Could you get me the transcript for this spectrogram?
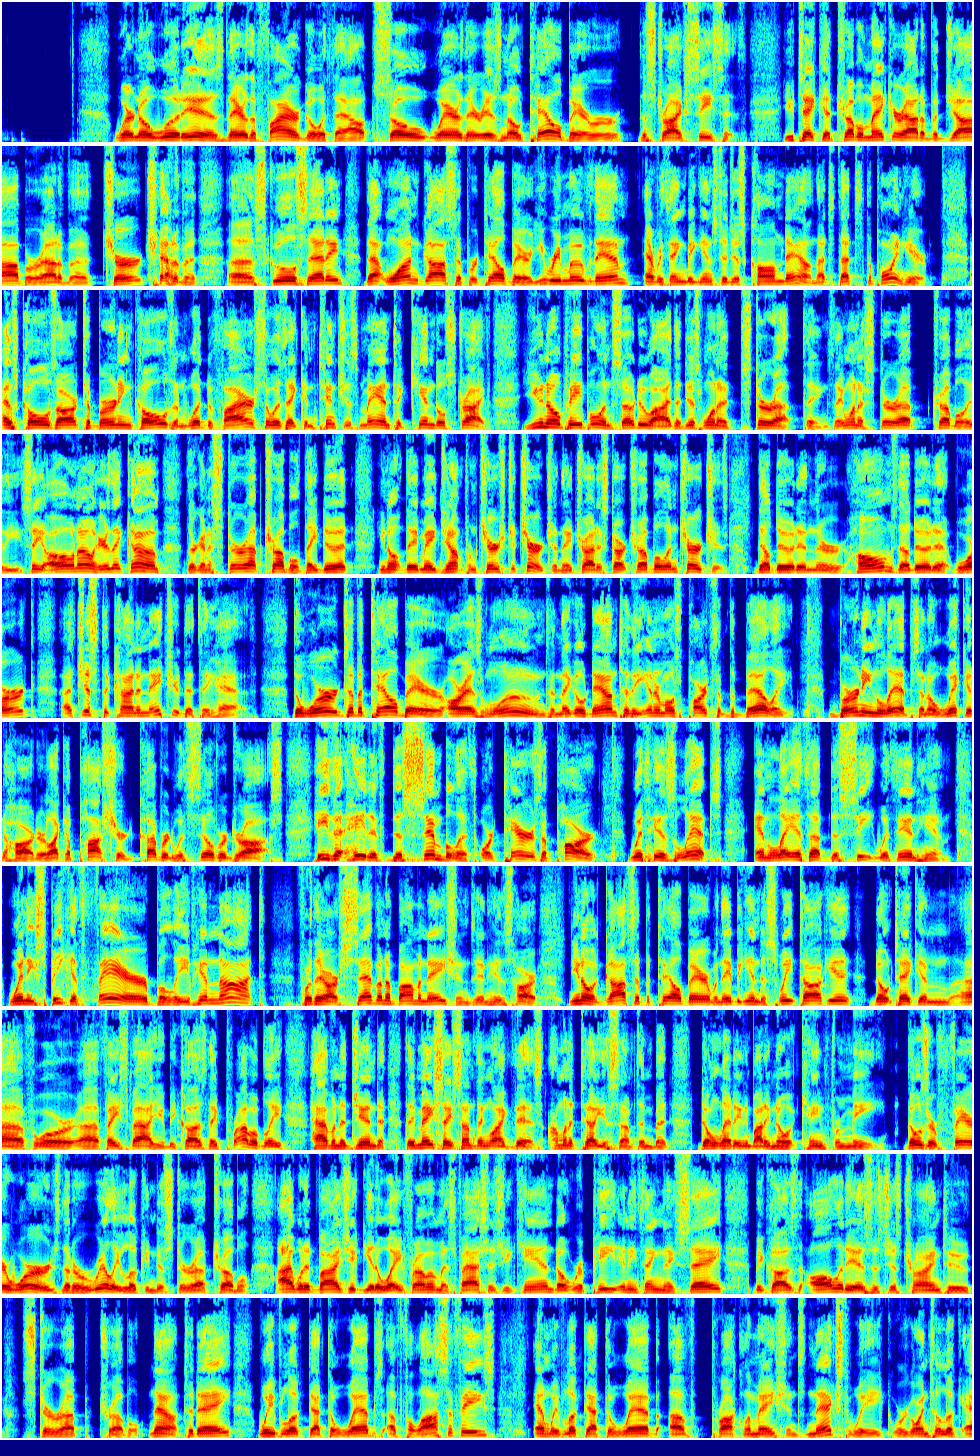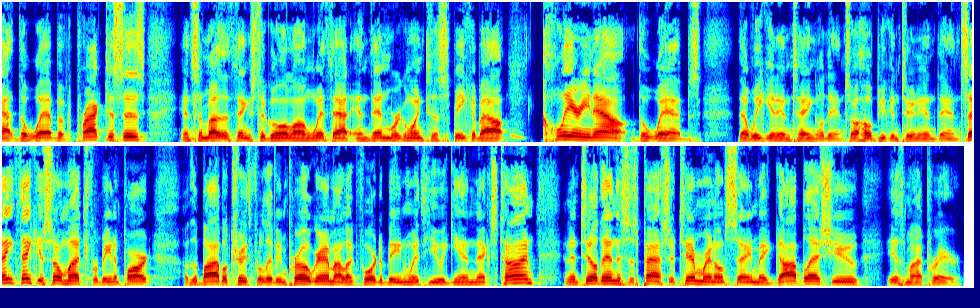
where no wood is, there the fire goeth out. So where there is no talebearer, the strife ceases. You take a troublemaker out of a job or out of a church, out of a, a school setting, that one gossip or talebearer, you remove them, everything begins to just calm down. That's, that's the point here. As coals are to burning coals and wood to fire, so is a contentious man to kindle strife. You know people, and so do I, that just want to stir up things. They want to stir up trouble. You see, oh no, here they come. They're going to stir up trouble. They do it, you know, they may jump from church to church and they try to start trouble in churches. They'll do it in their homes. They'll do it at work. That's just the kind of nature that they have. The words of a talebearer are as wounds, and they go down to the innermost parts of the belly. Burning lips and a wicked heart are like a potsherd covered with silver dross. He that hateth dissembleth or tears apart with his lips, and layeth up deceit within him. When he speaketh fair, believe him not for there are seven abominations in his heart. You know, a gossip, a talebearer, when they begin to sweet talk you, don't take him uh, for uh, face value because they probably have an agenda. They may say something like this I'm going to tell you something, but don't let anybody know it came from me. Those are fair words that are really looking to stir up trouble. I would advise you get away from them as fast as you can. Don't repeat anything they say because all it is is just trying to stir up trouble. Now, today we've looked at the webs of philosophies and we've looked at the web of proclamations. Next week, we're going to look at the web of practices and some other things to go along with that. And then we're going to speak about clearing out the webs that we get entangled in. So I hope you can tune in then. Saint, thank you so much for being a part of the Bible Truth for Living program. I look forward to being with you again next time. And until then, this is Pastor Tim Reynolds saying, May God bless you, is my prayer.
